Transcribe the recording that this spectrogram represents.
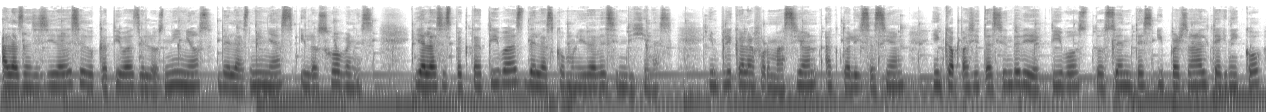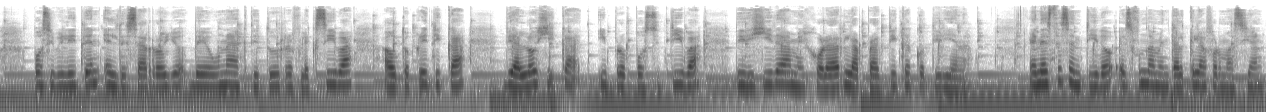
a las necesidades educativas de los niños, de las niñas y los jóvenes, y a las expectativas de las comunidades indígenas. Implica la formación, actualización, incapacitación de directivos, docentes y personal técnico posibiliten el desarrollo de una actitud reflexiva, autocrítica, dialógica y propositiva dirigida a mejorar la práctica cotidiana. En este sentido, es fundamental que la formación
